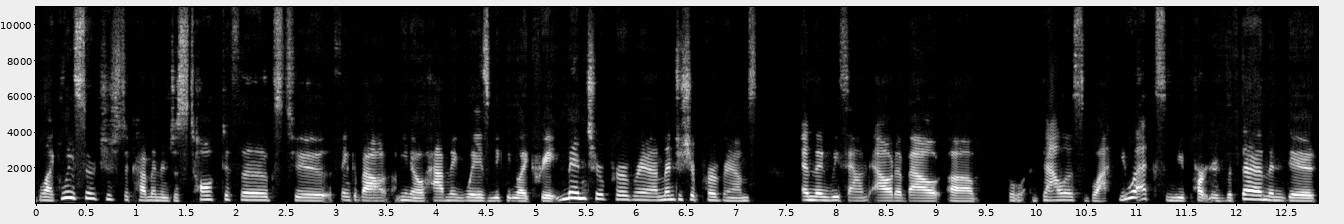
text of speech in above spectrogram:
Black researchers to come in and just talk to folks to think about, you know, having ways we can like create mentor program, mentorship programs. And then we found out about uh, Dallas Black UX and we partnered with them and did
